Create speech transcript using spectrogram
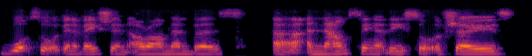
what sort of innovation are our members uh, announcing at these sort of shows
